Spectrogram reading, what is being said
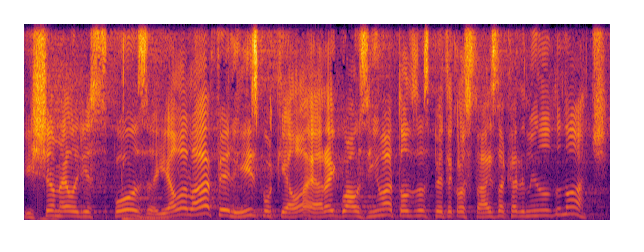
e chama ela de esposa, e ela lá feliz porque ela era igualzinho a todas as pentecostais da Carolina do Norte.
